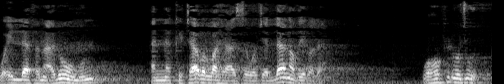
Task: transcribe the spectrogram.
وإلا فمعلوم أن كتاب الله عز وجل لا نظير له وهو في الوجود.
